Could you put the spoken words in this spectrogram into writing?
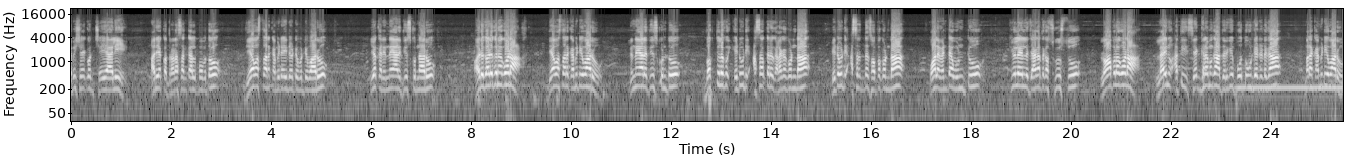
అభిషేకం చేయాలి అని యొక్క దృఢ సంకల్పంతో దేవస్థాన కమిటీ అయినటువంటి వారు ఈ యొక్క నిర్ణయాన్ని తీసుకున్నారు. అడుగడుగున కూడా దేవస్థాన కమిటీ వారు నిర్ణయాలు తీసుకుంటూ భక్తులకు ఎటువంటి అసౌకర్యం కలగకుండా ఎటువంటి అశ్రద్ధ చూపకుండా వాళ్ళ వెంట ఉంటూ క్యూ లైన్లు జాగ్రత్తగా చూస్తూ లోపల కూడా లైన్ అతి శీఘ్రంగా దొరికిపోతూ ఉండేటట్టుగా మన కమిటీ వారు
